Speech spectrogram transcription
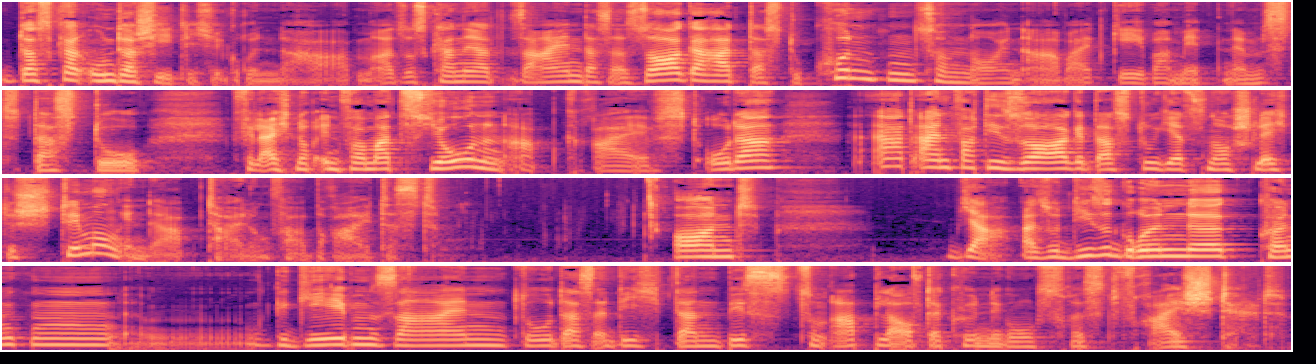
Das kann unterschiedliche Gründe haben. Also es kann ja sein, dass er Sorge hat, dass du Kunden zum neuen Arbeitgeber mitnimmst, dass du vielleicht noch Informationen abgreifst oder er hat einfach die Sorge, dass du jetzt noch schlechte Stimmung in der Abteilung verbreitest. Und ja, also diese Gründe könnten ähm, gegeben sein, so dass er dich dann bis zum Ablauf der Kündigungsfrist freistellt.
